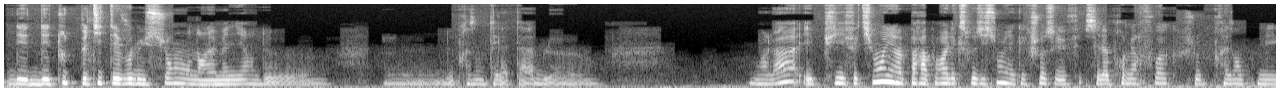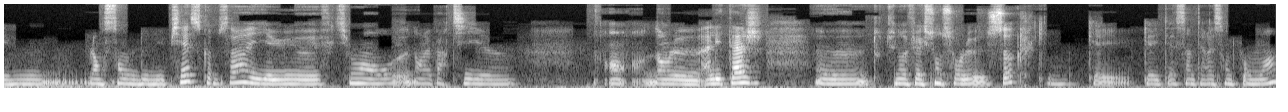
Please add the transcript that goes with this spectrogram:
des, toutes petites évolutions dans la manière de, de présenter la table. Voilà. Et puis effectivement, il y a, par rapport à l'exposition, il y a quelque chose. C'est la première fois que je présente l'ensemble de mes pièces comme ça. Et il y a eu euh, effectivement dans la partie euh, dans le, à l'étage euh, toute une réflexion sur le socle qui, a, été assez intéressante pour moi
